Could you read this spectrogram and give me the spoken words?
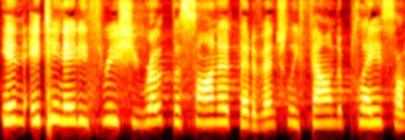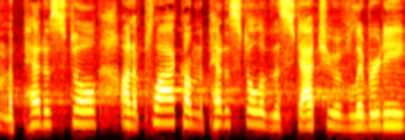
In 1883, she wrote the sonnet that eventually found a place on the pedestal, on a plaque on the pedestal of the Statue of Liberty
